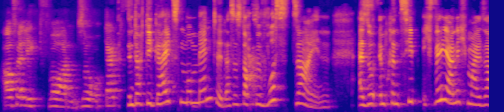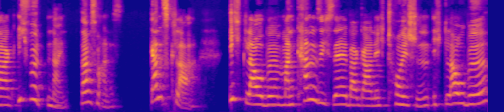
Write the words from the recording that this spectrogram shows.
auferlegt worden. So, das sind doch die geilsten Momente. Das ist doch Bewusstsein. Also im Prinzip, ich will ja nicht mal sagen, ich würde, nein, sagen wir es mal anders. Ganz klar. Ich glaube, man kann sich selber gar nicht täuschen. Ich glaube,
